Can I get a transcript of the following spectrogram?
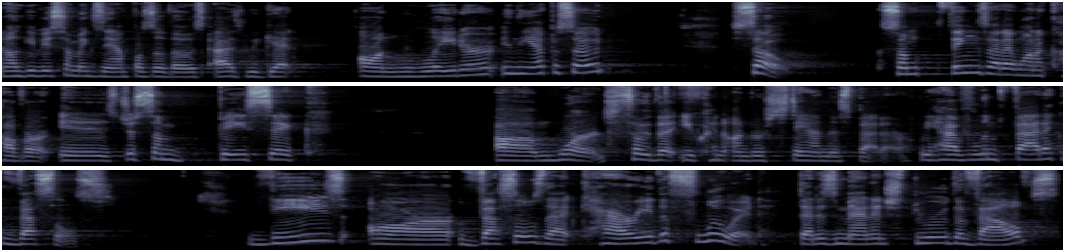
And I'll give you some examples of those as we get on later in the episode. So, some things that I want to cover is just some basic um, words so that you can understand this better. We have lymphatic vessels. These are vessels that carry the fluid that is managed through the valves,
